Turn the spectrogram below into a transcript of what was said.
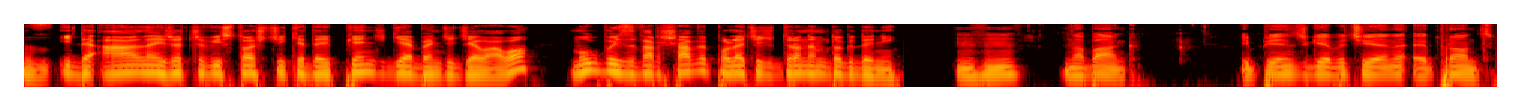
w idealnej rzeczywistości, kiedy 5G będzie działało, mógłbyś z Warszawy polecieć dronem do Gdyni. Mhm, na bank. I 5G by ci prąd.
